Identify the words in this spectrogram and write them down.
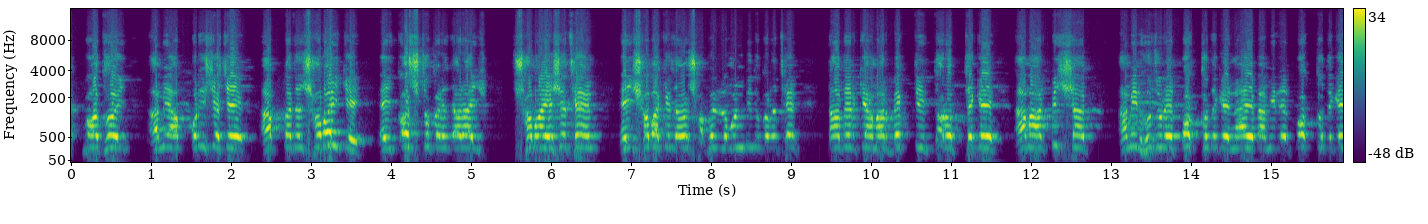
একমত হই। আমি পরিশেষে আপনাদের সবাইকে এই কষ্ট করে যারা সবাই এসেছেন, এই সভাকে যারা সাফল্যমণ্ডিত করেছেন তাদেরকে আমার ব্যক্তির তরফ থেকে, আমার বিশ্বাস আমির হুজুরের পক্ষ থেকে, নায়েব আমিরের পক্ষ থেকে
